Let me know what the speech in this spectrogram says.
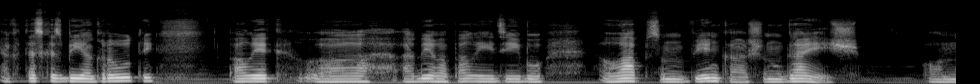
Ja, ka tas, kas bija grūti, paliek uh, ar Dieva palīdzību labs un vienkāršs un gaišs. Un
